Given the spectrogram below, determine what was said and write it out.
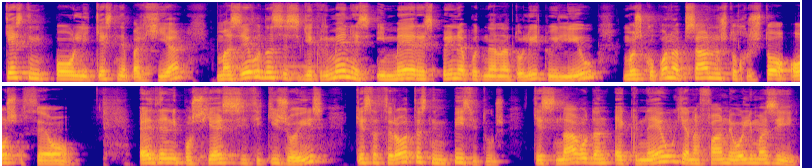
και στην πόλη και στην επαρχία μαζεύονταν σε συγκεκριμένες ημέρες πριν από την ανατολή του ηλίου με σκοπό να ψάνουν στο Χριστό ως Θεό. Έδιναν υποσχέσεις ηθικής ζωής και σταθερότητα στην πίστη τους και συνάγονταν εκ νέου για να φάνε όλοι μαζί.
